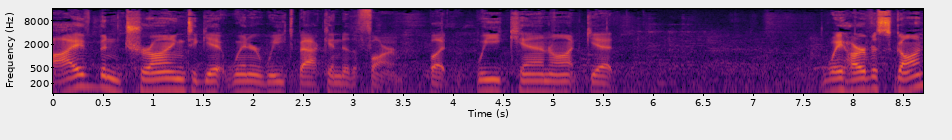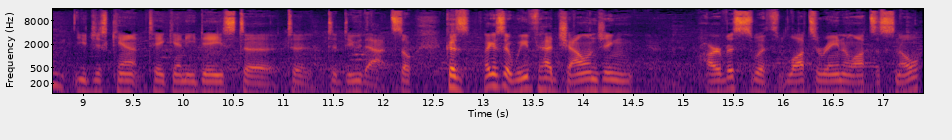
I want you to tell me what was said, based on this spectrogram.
I've been trying to get winter wheat back into the farm, but we cannot get way harvest's gone. You just can't take any days to to, to do that. So, because like I said, we've had challenging harvests with lots of rain and lots of snow,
